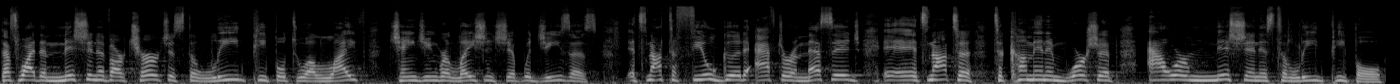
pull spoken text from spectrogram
That's why the mission of our church is to lead people to a life changing relationship with Jesus. It's not to feel good after a message, it's not to, to come in and worship. Our mission is to lead people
